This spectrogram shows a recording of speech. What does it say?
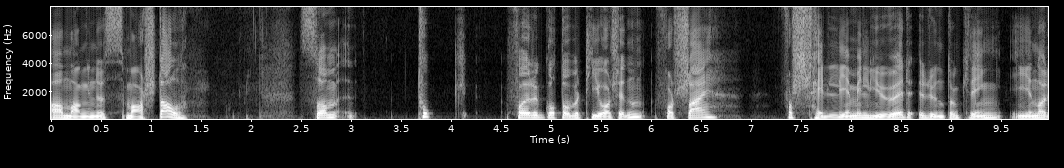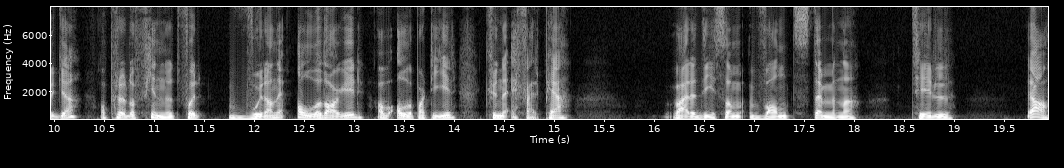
av Magnus Marsdal, som tok for godt over ti år siden for seg forskjellige miljøer rundt omkring i Norge, og prøvde å finne ut for hvordan i alle dager, av alle partier, kunne Frp være de som vant stemmene til, ja,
